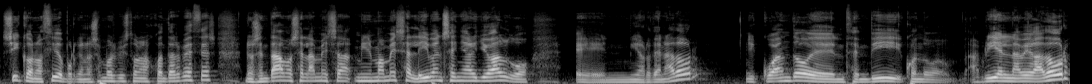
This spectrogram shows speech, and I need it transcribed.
sí conocido porque nos hemos visto unas cuantas veces, nos sentábamos en la mesa, misma mesa, le iba a enseñar yo algo en mi ordenador y cuando encendí, cuando abrí el navegador,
